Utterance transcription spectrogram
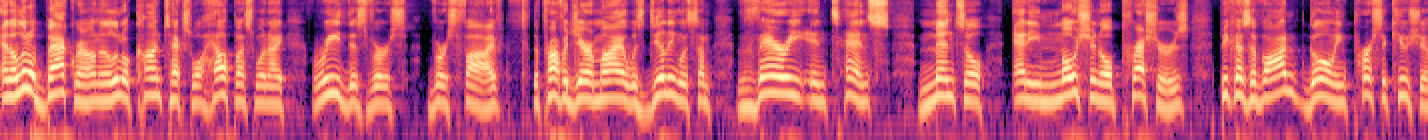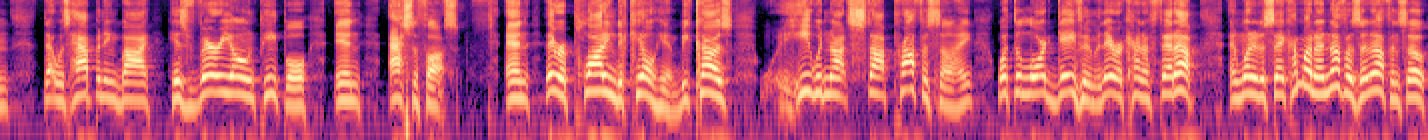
and a little background and a little context will help us when I read this verse verse 5. The prophet Jeremiah was dealing with some very intense mental and emotional pressures because of ongoing persecution that was happening by his very own people in Anathoth. And they were plotting to kill him because he would not stop prophesying what the Lord gave him. And they were kind of fed up and wanted to say, Come on, enough is enough. And so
